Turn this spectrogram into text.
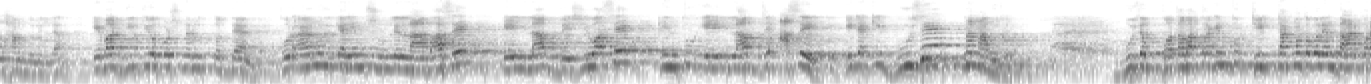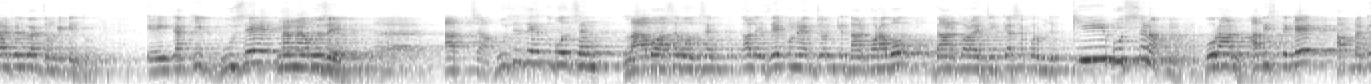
আলহামদুলিল্লাহ। এবার দ্বিতীয় প্রশ্নের উত্তর দেন। কোরআনুল করিম শুনলে লাভ আছে, এই লাভ বেশিও আছে, কিন্তু এই লাভ যে আছে, এটা কি বুঝে না না বুঝে? বুঝে কথাবার্তা কিন্তু ঠিকঠাক মতো বলেন, দাঁড় করায় ফেলব একজনকে কিন্তু। এইটা কি বুঝে না না বুঝে? আচ্ছা বুঝে যেহেতু বলছেন, লাভও আছে বলছেন, তাহলে যে কোনো একজনকে দাঁড় করাবো, দাঁড় করায় জিজ্ঞাসা করব যে, কি বুঝছেন আপনি? কোরআন, হাদিস থেকে আপনাকে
